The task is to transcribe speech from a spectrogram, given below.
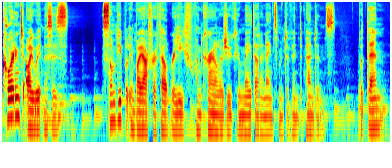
According to eyewitnesses, some people in Biafra felt relief when Colonel Ojukwu made that announcement of independence, but then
